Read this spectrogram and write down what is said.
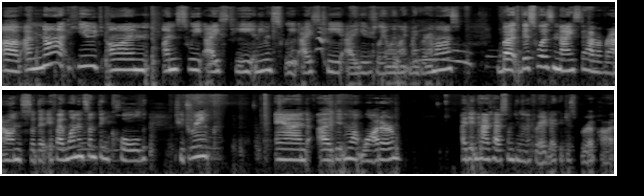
Um, I'm not huge on unsweet iced tea and even sweet iced tea. I usually only like my grandma's. But this was nice to have around so that if I wanted something cold to drink and I didn't want water, I didn't have to have something in the fridge. I could just brew a pot,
